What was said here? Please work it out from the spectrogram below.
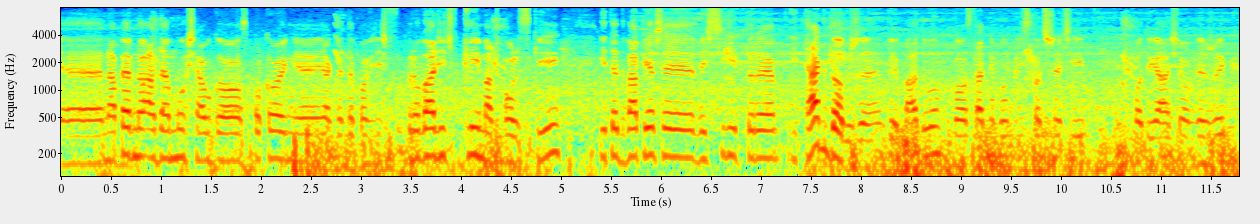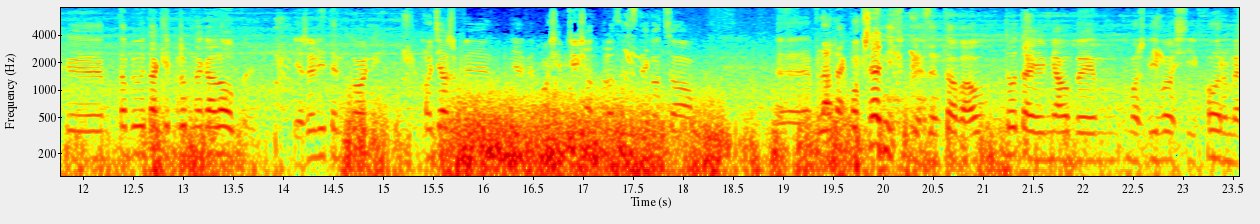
E, Na pewno Adam musiał go spokojnie, jakby to powiedzieć, wprowadzić w klimat polski. I te dwa pierwsze wyścigi, które i tak dobrze wypadł, bo ostatnio był blisko trzeci pod Joasią Wyżyk, e, to były takie próbne galopy. Jeżeli ten koń chociażby, nie wiem, 80% z tego, co e, w latach poprzednich prezentował, tutaj miałby możliwość i formę,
